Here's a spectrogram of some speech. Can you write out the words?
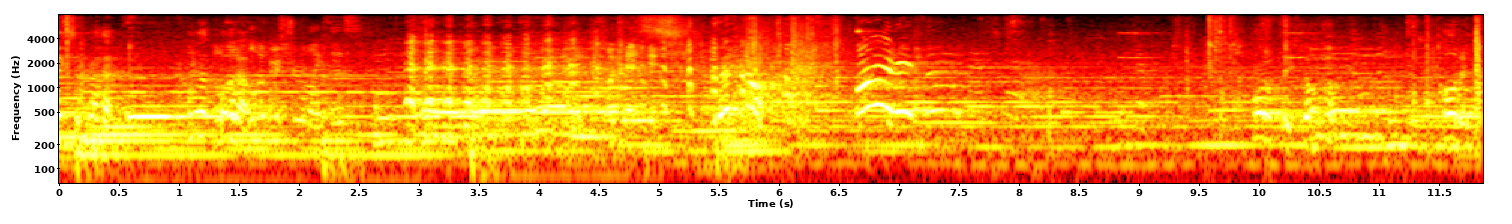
Fix it, go ahead. Pull it, pull it up. Hold up your shirt like this. okay. Ready, go. Hold it, please. Don't move. Hold it.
